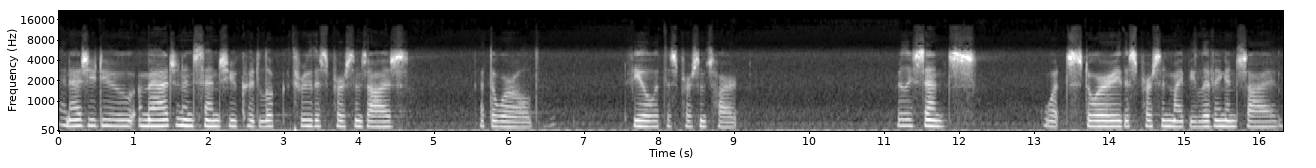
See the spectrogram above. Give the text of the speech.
And as you do, imagine and sense you could look through this person's eyes at the world, feel with this person's heart, really sense what story this person might be living inside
